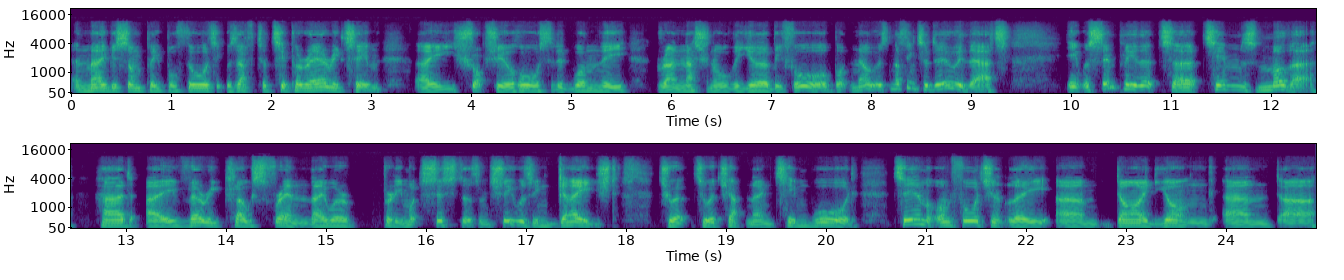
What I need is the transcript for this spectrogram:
and maybe some people thought it was after Tipperary Tim, a Shropshire horse that had won the Grand National the year before. But no, it was nothing to do with that. It was simply that uh, Tim's mother had a very close friend. They were pretty much sisters, and she was engaged to a, to a chap named Tim Ward. Tim, unfortunately, um, died young, and uh,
